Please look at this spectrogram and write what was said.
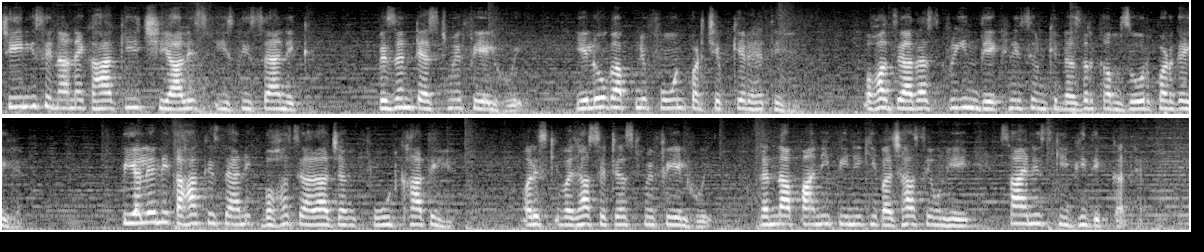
चीनी सेना ने कहा कि छियालीस फ़ीसदी सैनिक विजन टेस्ट में फेल हुए। ये लोग अपने फ़ोन पर चिपके रहते हैं। बहुत ज़्यादा स्क्रीन देखने से उनकी नज़र कमज़ोर पड़ गई है। पीएलए ने कहा कि सैनिक बहुत ज़्यादा जंक फ़ूड खाते हैं और इसकी वजह से टेस्ट में फेल हुए। गंदा पानी पीने की वजह से उन्हें साइनस की भी दिक्कत है।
